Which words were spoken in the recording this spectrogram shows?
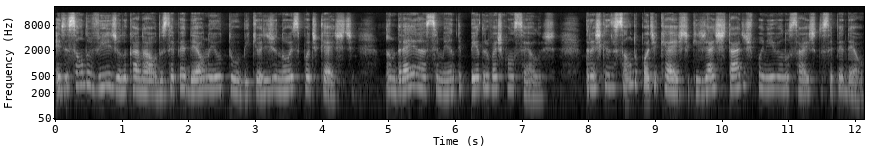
Edição do vídeo do canal do CPDEL no YouTube, que originou esse podcast: Andréia Nascimento e Pedro Vasconcelos. Transcrição do podcast, que já está disponível no site do CPDEL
